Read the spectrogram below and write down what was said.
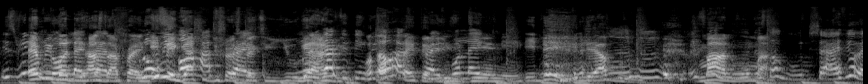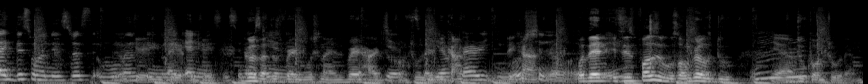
It's really everybody like has that. that pride. No, if a guy should disrespect pride. you, you no, That's the thing. We all have pride. But like, it did. It. Mm-hmm. Man, woman. It's all good. I feel like this one is just a woman's thing. Like, anyways, girls are just very emotional. It's very hard to control. Like they can't. They can't. But then it is possible. Some girls do mm-hmm. do control them.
